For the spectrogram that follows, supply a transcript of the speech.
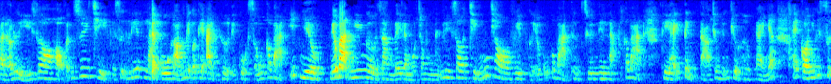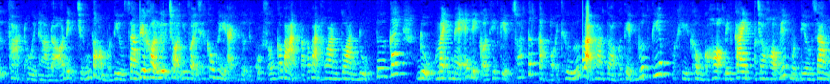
Và đó là lý do họ vẫn duy trì cái sự liên lạc, cố gắng để có thể ảnh hưởng đến cuộc sống của các bạn ít nhiều. Nếu bạn nghi ngờ rằng đây là một trong những lý do chính cho việc người yêu cũ của bạn thường xuyên liên lạc với các bạn, thì hãy tỉnh táo trong những trường hợp này nhé. Hãy có những cái sự phản hồi nào đó để chứng tỏ một điều rằng việc họ lựa chọn như vậy sẽ không hề ảnh hưởng đến cuộc sống của các bạn. Và các bạn hoàn toàn đủ tư cách, đủ mạnh mẽ để có thể kiểm soát tất cả mọi thứ. Các bạn hoàn toàn có thể bước tiếp khi không có họ bên cạnh, cho họ biết một điều rằng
